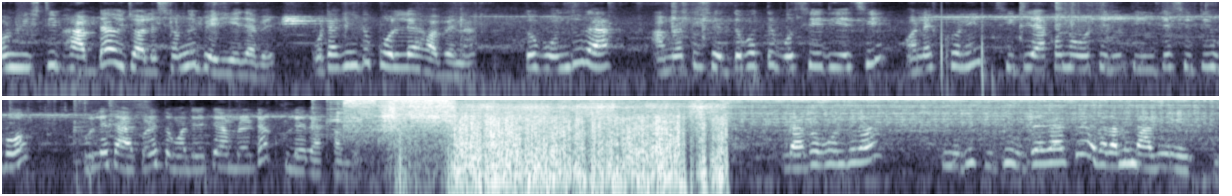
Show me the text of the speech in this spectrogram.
ওর মিষ্টি ভাবটা ওই জলের সঙ্গে বেরিয়ে যাবে। ওটা কিন্তু করলে হবে না। তো বন্ধুরা, আমরা তো সেদ্ধ করতে বসিয়ে দিয়েছি, অনেকক্ষণই। সিটি এখনও ওঠেনি তিনটে সিটি হোক, হলে তারপরে তোমাদেরকে আমরা এটা খুলে দেখাবো। দেখো বন্ধুরা, তিনটি সিটি উঠে গেছে, এবার আমি নামিয়ে নিচ্ছি।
